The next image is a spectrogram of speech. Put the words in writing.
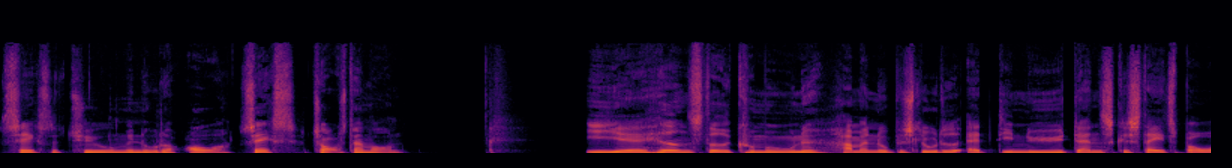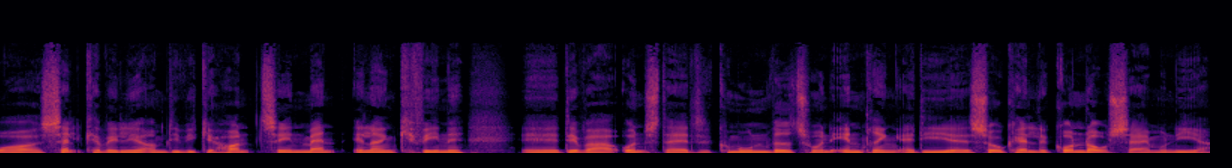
26 minutter over 6 torsdag morgen. I øh, Hedensted Kommune har man nu besluttet, at de nye danske statsborgere selv kan vælge, om de vil give hånd til en mand eller en kvinde. Øh, det var onsdag, at kommunen vedtog en ændring af de øh, såkaldte grundlovsceremonier,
